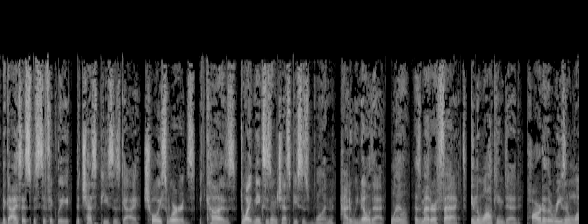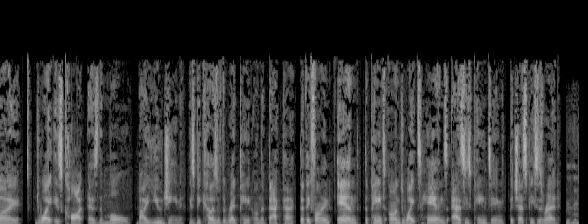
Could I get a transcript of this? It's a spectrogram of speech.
the guy says specifically, the chess pieces guy, choice words, because Dwight makes his own chess pieces. One, how do we know that? Well, as a matter of fact, in The Walking Dead, part of the reason why Dwight is caught as the mole by Eugene is because of the red paint on the backpack that they find and the paint on Dwight's hands as he's painting the chess pieces red. Mm-hmm.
